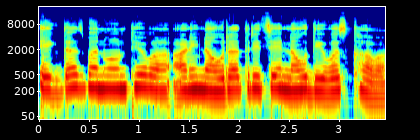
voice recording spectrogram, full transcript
एकदाच बनवून ठेवा आणि नवरात्रीचे नऊ दिवस खावा.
